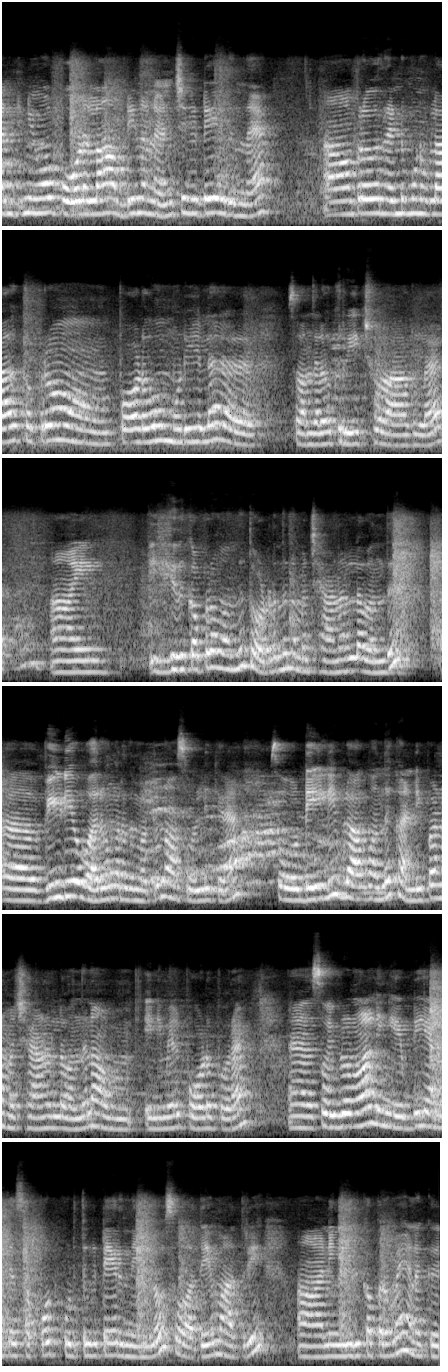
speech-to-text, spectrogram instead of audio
கண்டினியூவாக போடலாம் அப்படின்னு நான் நினச்சிக்கிட்டே இருந்தேன். அப்புறம் ஒரு ரெண்டு மூணு விளாகுக்கு அப்புறம் போடவும் முடியலை. ஸோ அந்தளவுக்கு ரீச்சும் ஆகலை. இதுக்கப்புறம் வந்து தொடர்ந்து நம்ம சேனலில் வந்து வீடியோ வருங்கிறது மட்டும் நான் சொல்லிக்கிறேன். ஸோ டெய்லி vlog வந்து கண்டிப்பாக நம்ம சேனலில் வந்து நான் இனிமேல் போட போகிறேன் ஸோ இவ்வளோ நாள் நீங்கள் எப்படி எனக்கு சப்போர்ட் கொடுத்துக்கிட்டே இருந்தீங்களோ ஸோ அதே மாதிரி நீங்கள் இதுக்கப்புறமே எனக்கு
